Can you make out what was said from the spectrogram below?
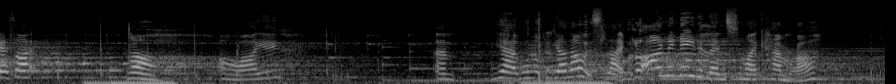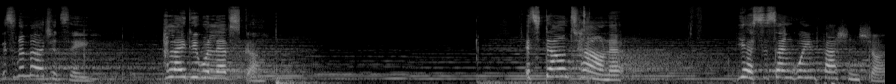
Yes, I. Oh, oh, are you? Um, yeah. Well, look, yeah, I know it's late. Look, I only need a lens for my camera. It's an emergency. Palais Walewska. It's downtown at. Yes, the Sanguine Fashion Show.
